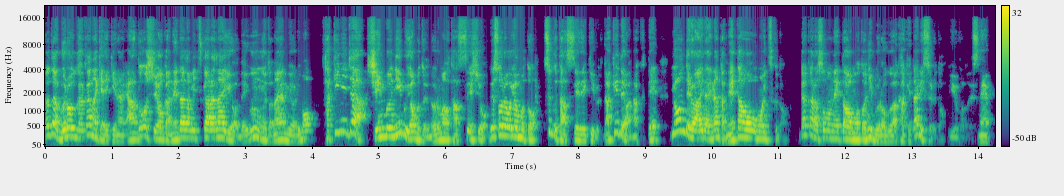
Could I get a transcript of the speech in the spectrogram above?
例えばブログ書かなきゃいけない。あ、どうしようか、ネタが見つからないようで、うんうんと悩むよりも、先にじゃあ新聞2部読むというノルマを達成しよう。で、それを読むとすぐ達成できるだけではなくて、読んでる間になんかネタを思いつくと。だからそのネタを元にブログが書けたりするということですね。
